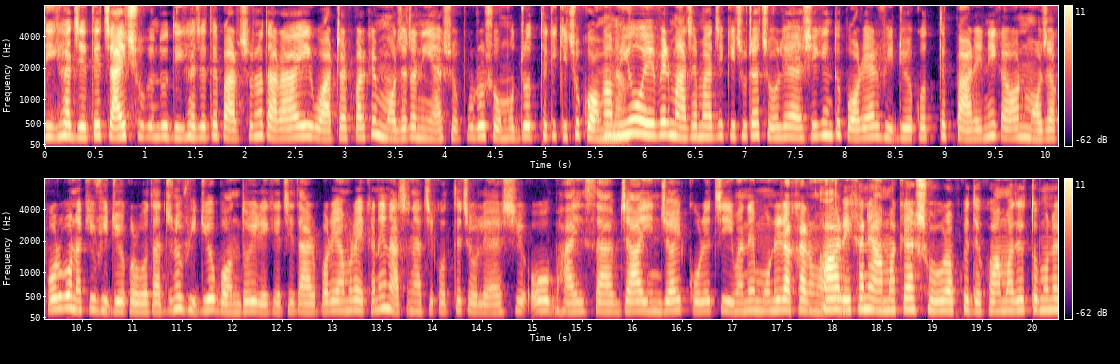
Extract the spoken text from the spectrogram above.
দীঘা যেতে চাইছো কিন্তু দীঘা যেতে পারছ না তারা এই ওয়াটার পার্কের মজাটা নিয়ে আসো। পুরো সমুদ্র থেকে কিছু কম আমিও ওয়েবের মাঝামাঝি কিছুটা চলে আসি। কিন্তু পরে আর ভিডিও করতে পারিনি, কারণ মজা করব নাকি ভিডিও করব? তার জন্য ভিডিও বন্ধই রেখেছি। তারপরে আমরা এখানে নাচানাচি করতে চলে আসি। ও ভাই সাহেব, যা এনজয় করেছি মানে মনে রাখার মতো। আর এখানে আমাকে আর সৌরভকে দেখো, আমাদের তো মনে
